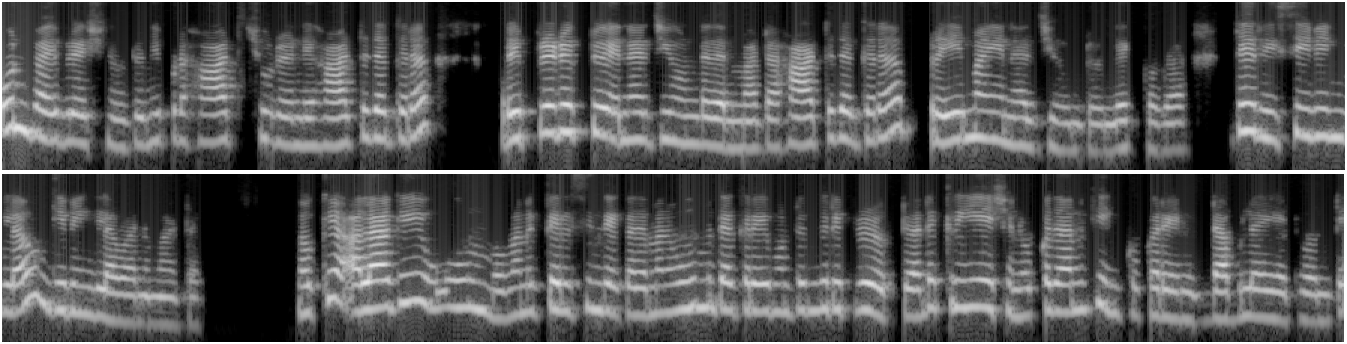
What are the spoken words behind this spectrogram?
ఓన్ వైబ్రేషన్ ఉంటుంది. ఇప్పుడు హార్ట్ చూడండి. హార్ట్ దగ్గర రిప్రొడక్టివ్ ఎనర్జీ ఉండదు అనమాట హార్ట్ దగ్గర ప్రేమ ఎనర్జీ ఉంటుంది ఎక్కువగా. అంటే రిసీవింగ్ లవ్ గివింగ్ లవ్ అన్నమాట. ఓకే. అలాగే ఊమ్ మనకు తెలిసిందే కదా! మన ఊమ్ దగ్గర ఏముంటుంది? రిప్రొడక్టివ్ అంటే క్రియేషన్. ఒకదానికి ఇంకొక రెండు డబుల్ అయ్యేటువంటి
